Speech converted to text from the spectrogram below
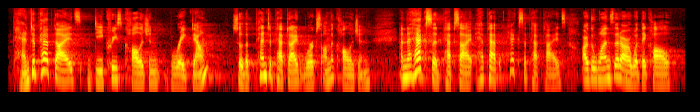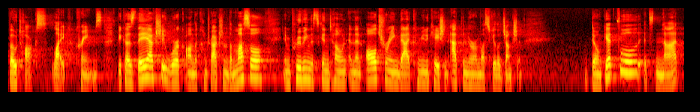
pentapeptides decrease collagen breakdown so the pentapeptide works on the collagen. And the hexapeptides are the ones that are what they call Botox like creams because they actually work on the contraction of the muscle, improving the skin tone, and then altering that communication at the neuromuscular junction. Don't get fooled, it's not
